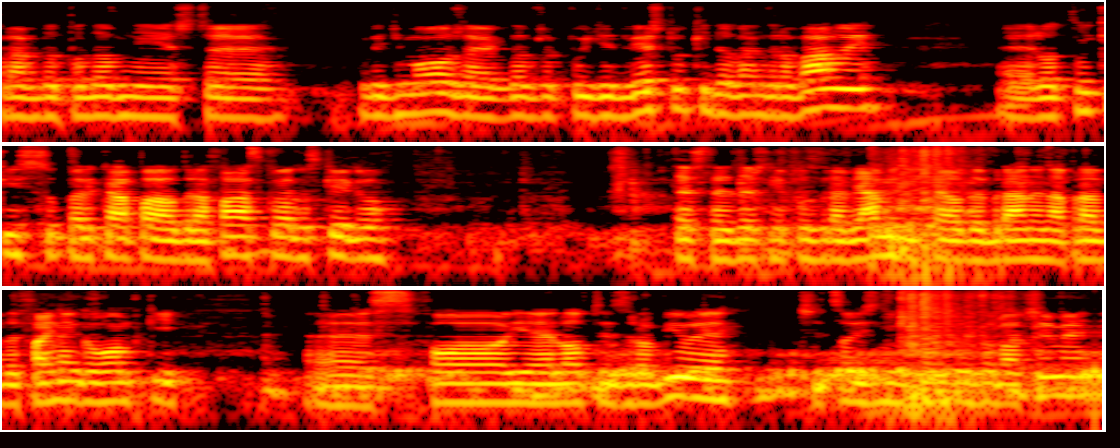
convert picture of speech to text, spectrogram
prawdopodobnie jeszcze być może, jak dobrze pójdzie, dwie sztuki dowędrowały. E, Lotniki z Super Cupa od Rafała Składowskiego. Też serdecznie pozdrawiamy. Dzisiaj odebrane naprawdę fajne gołąbki. Swoje loty zrobiły. Czy coś z nich zobaczymy.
